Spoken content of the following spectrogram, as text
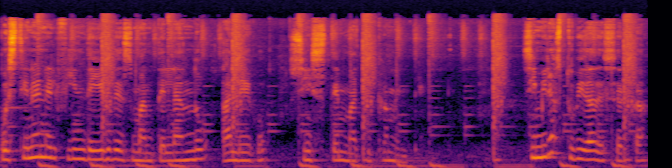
pues tienen el fin de ir desmantelando al ego sistemáticamente. Si miras tu vida de cerca,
